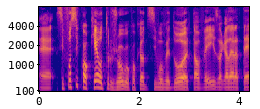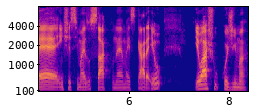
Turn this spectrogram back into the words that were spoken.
É, se fosse qualquer outro jogo, qualquer outro desenvolvedor, talvez a galera até enchesse mais o saco, né? Mas, cara, eu, eu acho o Kojima,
